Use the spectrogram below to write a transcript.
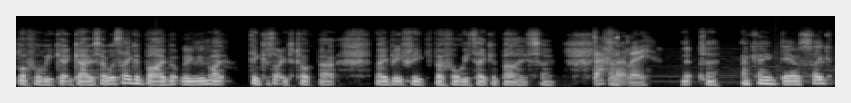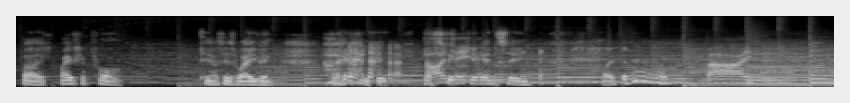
before we get go. So we'll say goodbye, but we, we might think of something to talk about very briefly before we say goodbye. So definitely. Uh, but, uh, okay, dear, say goodbye. Wave your paw. Theos is waving. Andy. I'll Bye, speak to you again soon. Bye for now. Bye.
